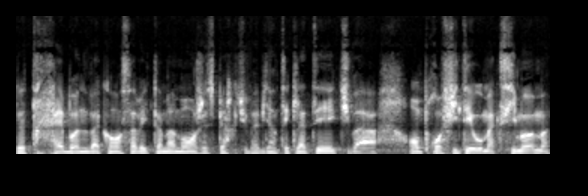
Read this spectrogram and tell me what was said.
de très bonnes vacances avec ta maman. J'espère que tu vas bien t'éclater, que tu vas en profiter au maximum.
